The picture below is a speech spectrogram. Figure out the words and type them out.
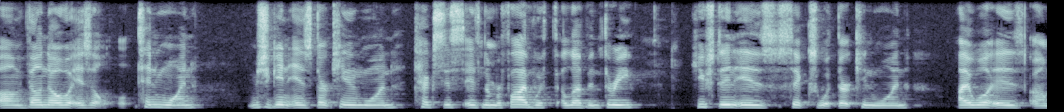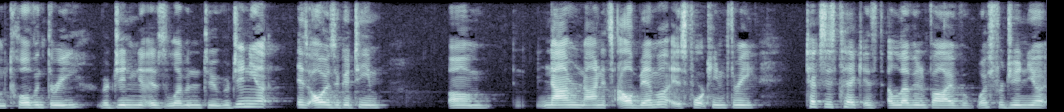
Um, Villanova is 10 1. Michigan is 13 and 1. Texas is number 5 with 11 3. Houston is 6 with 13 1. Iowa is um, 12 and 3. Virginia is 11 and 2. Virginia is always a good team. Um, 9 and 9 it's Alabama is 14 3. Texas Tech is 11-5. West Virginia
